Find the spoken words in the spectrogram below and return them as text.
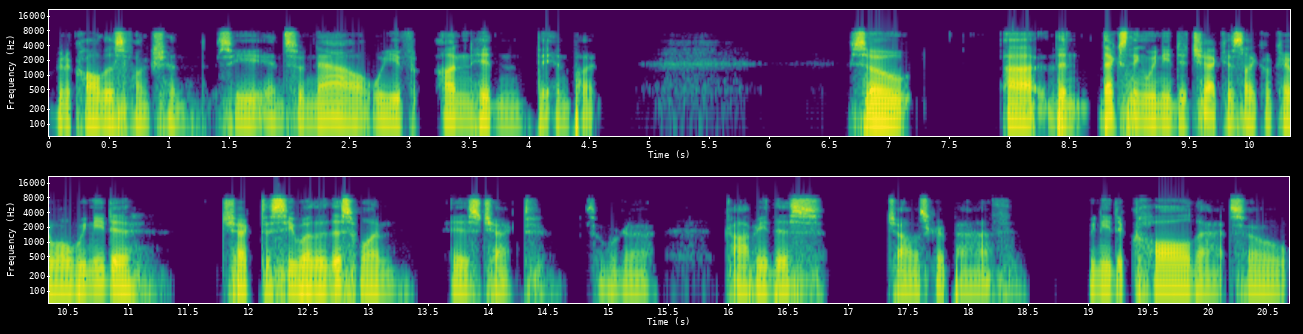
We're going to call this function. See, and so now we've unhidden the input. So uh, the next thing we need to check is like, okay, well, we need to check to see whether this one is checked. So we're going to copy this JavaScript path. We need to call that. So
